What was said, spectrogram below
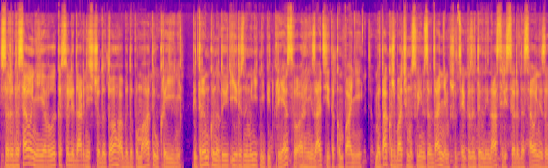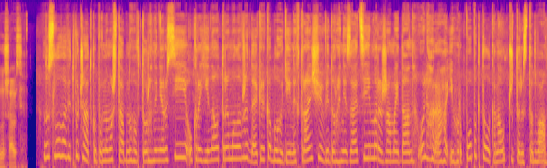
Серед населення є велика солідарність щодо того, аби допомагати Україні. Підтримку надають і різноманітні підприємства, організації та компанії. Ми також бачимо своїм завданням, щоб цей позитивний настрій серед населення залишався. До слова, від початку повномасштабного вторгнення Росії Україна отримала вже декілька благодійних траншів від організації Мережа Майдан. Ольга Рега, Ігор Попик, телеканал 402.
